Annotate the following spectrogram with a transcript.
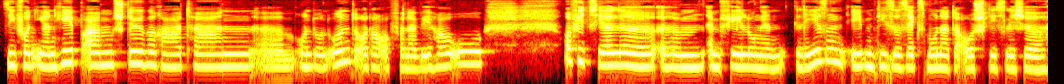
sie von ihren Hebammen, Stillberatern ähm, und, und, und oder auch von der WHO offizielle ähm, Empfehlungen lesen, eben diese sechs Monate ausschließliche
